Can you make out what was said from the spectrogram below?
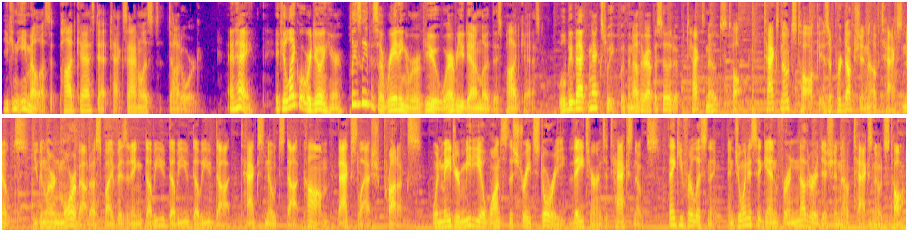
you can email us at podcast at taxanalyst.org. And hey, if you like what we're doing here, please leave us a rating or review wherever you download this podcast. We'll be back next week with another episode of Tax Notes Talk. Tax Notes Talk is a production of Tax Notes. You can learn more about us by visiting www.taxnotes.com backslash products. When major media wants the straight story, they turn to Tax Notes. Thank you for listening, and join us again for another edition of Tax Notes Talk.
